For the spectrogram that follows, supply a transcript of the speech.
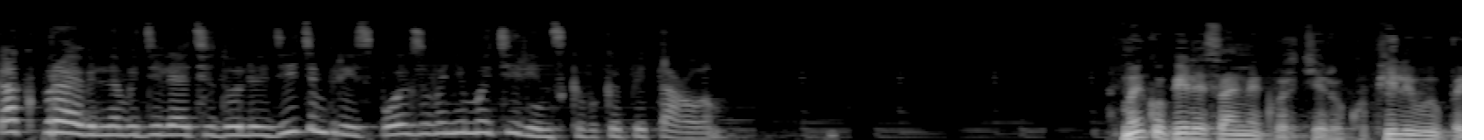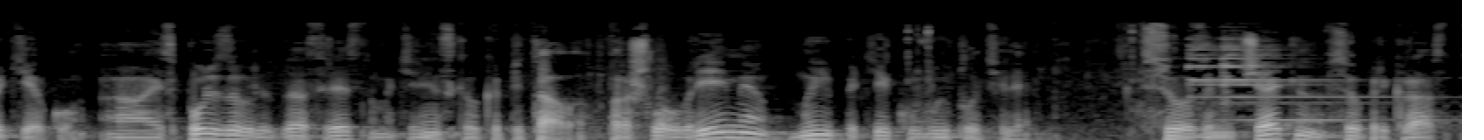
Как правильно выделять доли детям при использовании материнского капитала? Мы купили с вами квартиру, купили в ипотеку, а, использовали туда средства материнского капитала. Прошло время, мы ипотеку выплатили. Все замечательно, все прекрасно.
